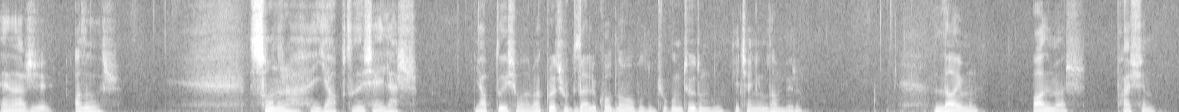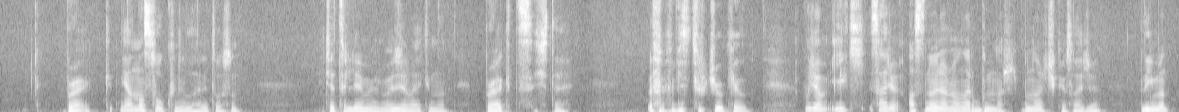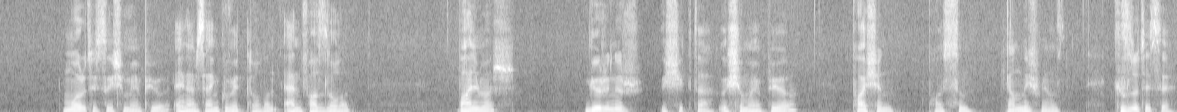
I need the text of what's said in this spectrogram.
Enerji azalır. Sonra yaptığı şeyler. Yaptığı işim var. Bak burada çok güzel bir kodlama buldum. Çok unutuyordum bunu. Geçen yıldan beri. Lyman, Balmer, Passion, Break. Ya nasıl okunuyor lanet olsun. Hiç hatırlayamıyorum Özcan Aykın'dan. Bracket işte. Biz Türkçe okuyalım. Hocam ilk sadece aslında önemli olanlar bunlar. Bunlar çıkıyor sadece. Lehman mor ötesi ışıma yapıyor. Enerjisi en kuvvetli olan, en fazla olan. Balmer görünür ışıkta ışıma yapıyor. Passion, Passion yanlış mı yazdım? Kızıl ötesi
